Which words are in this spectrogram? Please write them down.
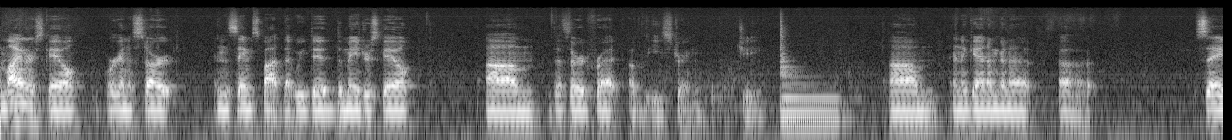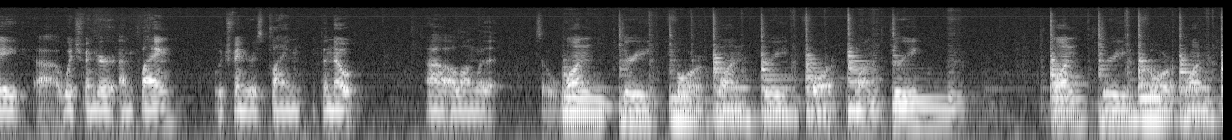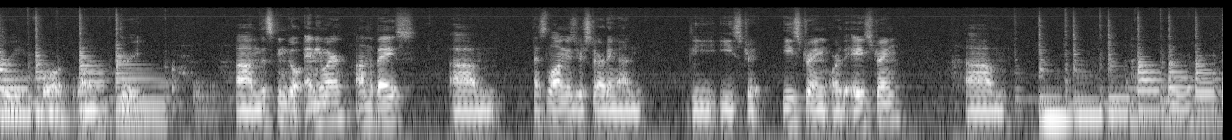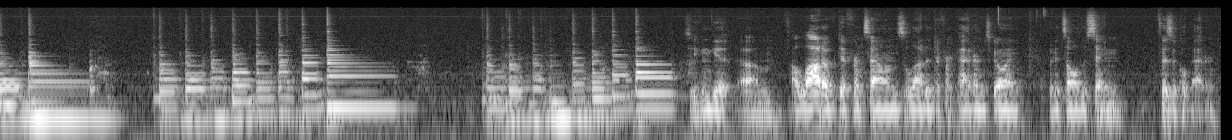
minor scale, we're going to start in the same spot that we did the major scale, um, the third fret of the E string, G. Um, and again, I'm going to uh, say uh, which finger I'm playing, which finger is playing the note uh, along with it. So one, three, four, one, three, four, one, three, one, three, four, one, three, four, one, three. Um, this can go anywhere on the bass, um, as long as you're starting on the E, stri e string or the A string. Um, so you can get um, a lot of different sounds, a lot of different patterns going, but it's all the same physical pattern.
